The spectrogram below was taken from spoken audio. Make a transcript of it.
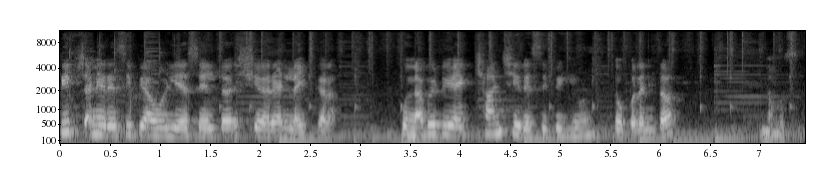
टिप्स आणि रेसिपी आवडली असेल तर शेअर अँड लाईक करा. पुन्हा भेटूया एक छानशी रेसिपी घेऊन. तोपर्यंत नमस्कार.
